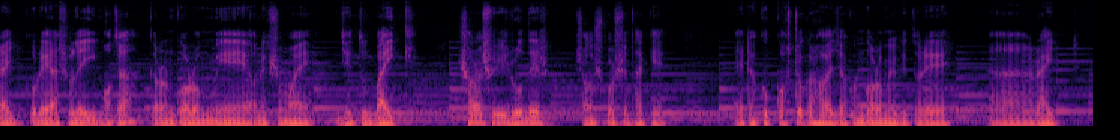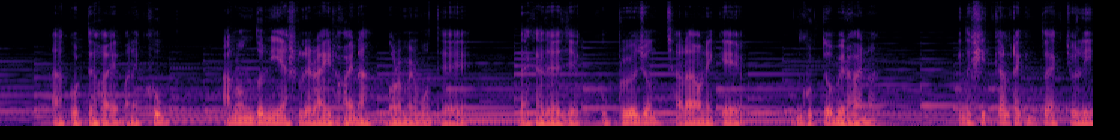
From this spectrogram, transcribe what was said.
রাইড করে আসলেই মজা। কারণ গরমে অনেক সময় যেহেতু বাইক সরাসরি রোদের সংস্পর্শে থাকে, এটা খুব কষ্টকর হয় যখন গরমের ভিতরে রাইড করতে হয়। মানে খুব আনন্দ নিয়ে আসলে রাইড হয় না গরমের মধ্যে। দেখা যায় যে খুব প্রয়োজন ছাড়া অনেকে ঘুরতেও বের হয় না। কিন্তু শীতকালটা কিন্তু অ্যাকচুয়ালি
